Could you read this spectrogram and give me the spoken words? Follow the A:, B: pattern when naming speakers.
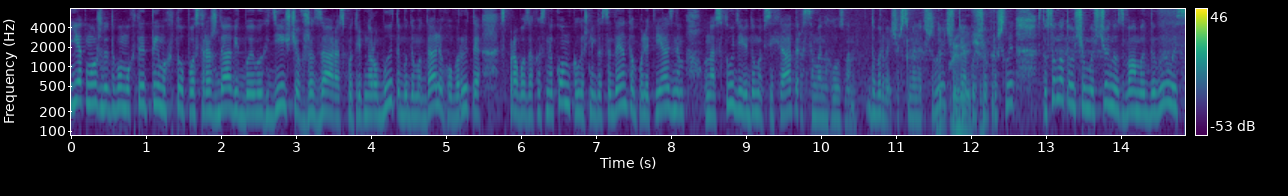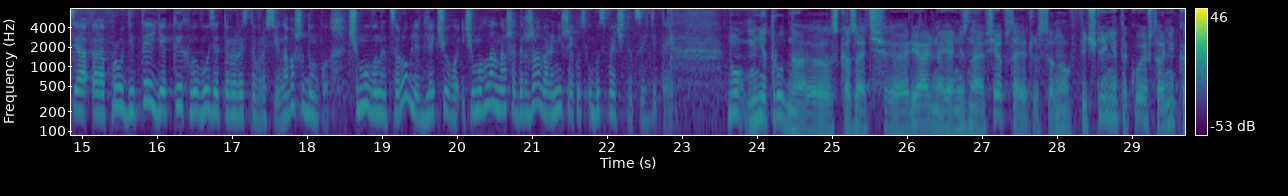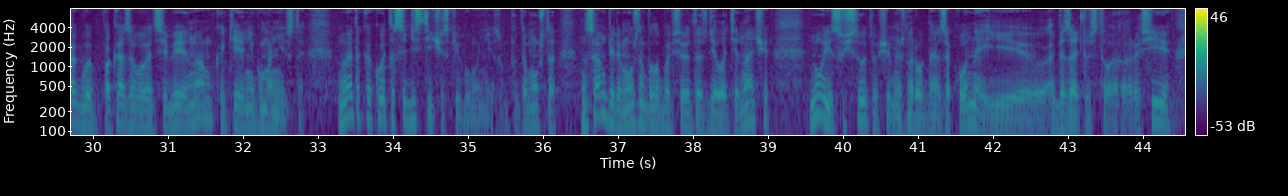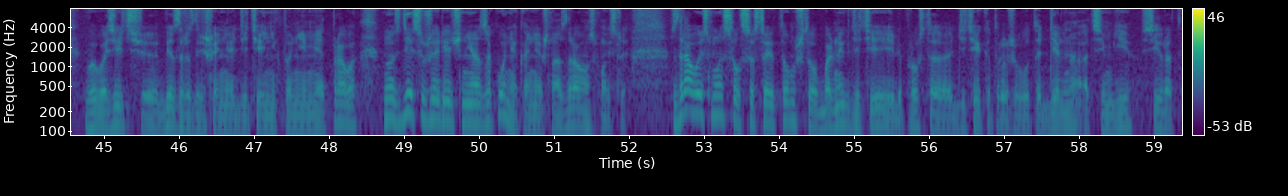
A: Як можна допомогти тим, хто постраждав від бойових дій, що вже зараз потрібно робити? Будемо далі говорити з правозахисником, колишнім дисидентом, політв'язнем. У нас в студії відомий психіатр Семен Глузман. Добрий вечір, Семене Вчиловичу. Дякую,
B: вечір.
A: що прийшли. Стосовно того, що ми щойно з вами дивилися е, про дітей, яких вивозять терористи в Росію. На вашу думку, чому вони це роблять? Для чого? І чи могла наша держава раніше якось убезпечити цих дітей?
B: Ну, мне трудно э, сказать э, реально, я не знаю все обстоятельства, но впечатление такое, что они как бы показывают себе и нам, какие они гуманисты. Но это какой-то садистический гуманизм, потому что на самом деле можно было бы все это сделать иначе. Ну и существуют вообще международные законы и э, обязательства России вывозить без разрешения детей никто не имеет права. Но здесь уже речь не о законе, конечно, а о здравом смысле. Здравый смысл состоит в том, что больных детей или просто детей, которые живут отдельно от семьи, сирот,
